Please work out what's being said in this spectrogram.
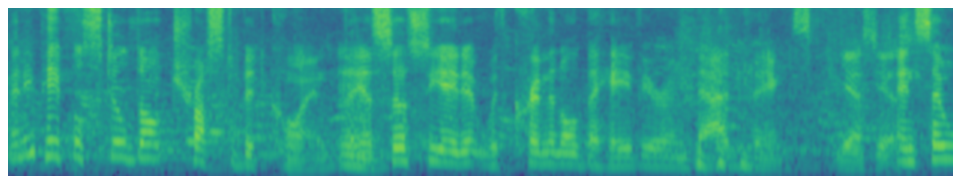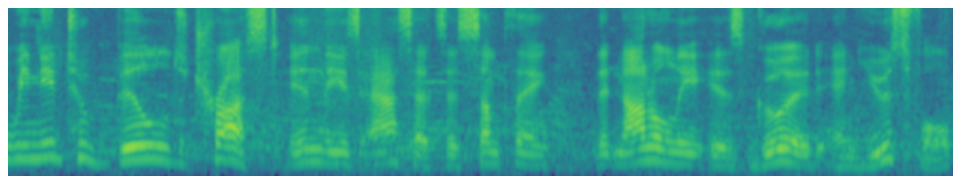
Many people still don't trust Bitcoin. They mm. associate it with criminal behavior and bad things. Yes, yes. And so we need to build trust in these assets as something that not only is good and useful,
